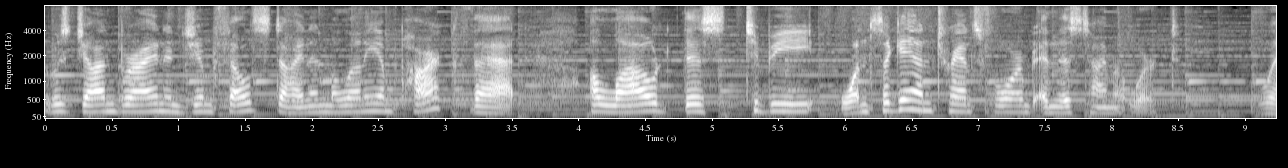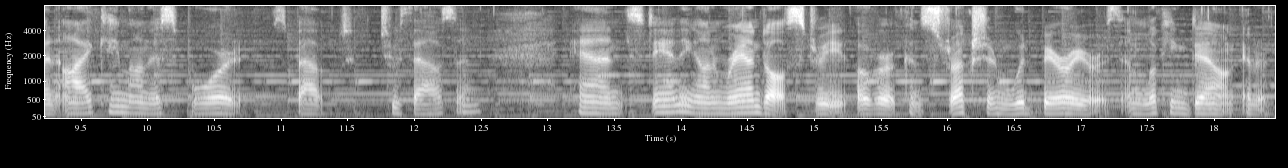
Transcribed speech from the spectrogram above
It was John Bryan and Jim Feldstein in Millennium Park that allowed this to be once again transformed, and this time it worked. When I came on this board, it was about 2000, and standing on Randolph Street over construction wood barriers and looking down at a,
